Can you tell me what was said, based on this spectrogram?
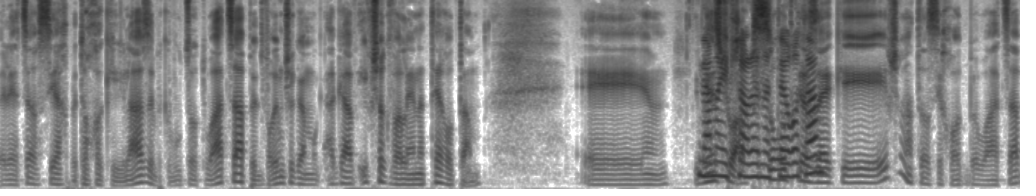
ולייצר שיח בתוך הקהילה, זה בקבוצות וואטסאפ, בדברים שגם, אגב, אי אפשר כבר לנטר אותם. אה, למה אי אפשר לנטר אותם? כזה, כי אי אפשר לנטר שיחות בוואטסאפ,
